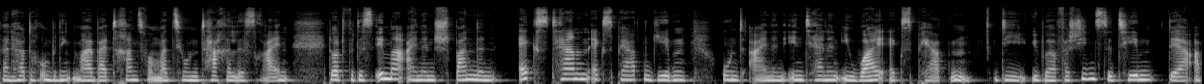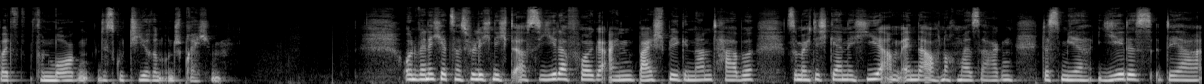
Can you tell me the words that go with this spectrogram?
dann hört doch unbedingt mal bei Transformation Tacheles rein. Dort wird es immer einen spannenden externen Experten geben und einen internen EY-Experten, die über verschiedenste Themen der Arbeit von morgen diskutieren und sprechen. Und wenn ich jetzt natürlich nicht aus jeder Folge ein Beispiel genannt habe, so möchte ich gerne hier am Ende auch nochmal sagen, dass mir jedes der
